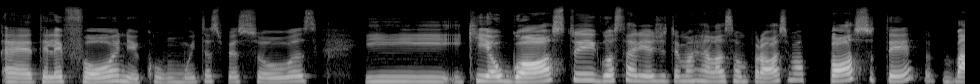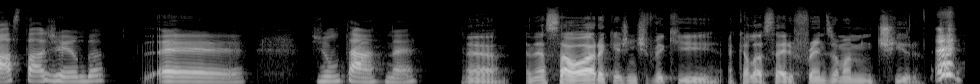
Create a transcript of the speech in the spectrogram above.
é, telefone com muitas pessoas e, e, que eu gosto e gostaria de ter uma relação próxima. Posso ter, basta a agenda é, juntar, né? É, é nessa hora que a gente vê que aquela série Friends é uma mentira.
